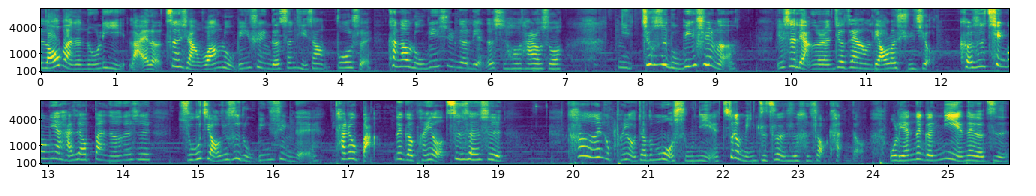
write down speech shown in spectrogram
老板的奴隶来了，正想往鲁滨逊的身体上泼水，看到鲁滨逊的脸的时候，他就说：“你就是鲁滨逊了。”于是两个人就这样聊了许久。可是庆功宴还是要办的，那是主角就是鲁滨逊的，他就把那个朋友自称是他的那个朋友叫做莫书涅，这个名字真的是很少看到，我连那个涅那个字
